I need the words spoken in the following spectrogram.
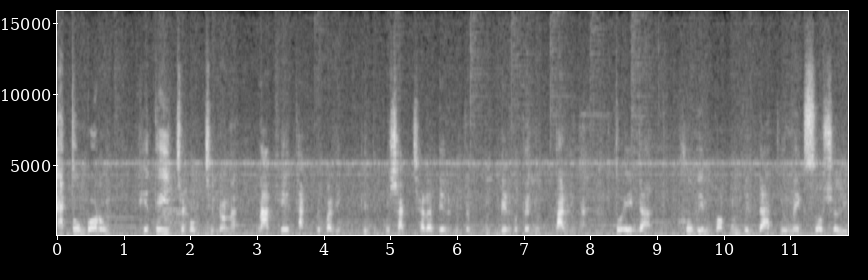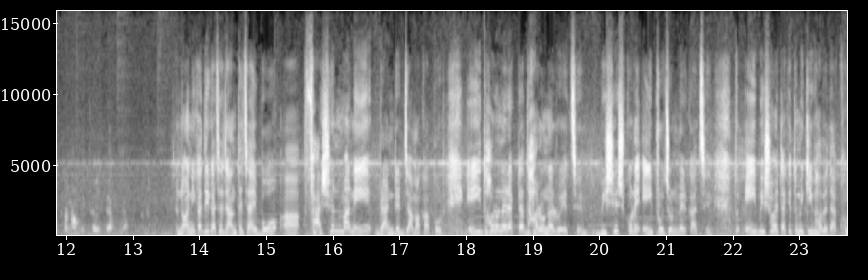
এত গরম। খেতে ইচ্ছে করছিল না। না খেয়ে থাকতে পারি, কিন্তু পোশাক ছাড়া বের হতে বের হতে পারি না। তো এটা খুব important with that you make social economical development নয়নিকাদির কাছে জানতে চাইব ফ্যাশন মানেই ব্র্যান্ডেড জামা কাপড় এই ধরনের একটা ধারণা রয়েছে, বিশেষ করে এই প্রজন্মের কাছে। তো এই বিষয়টাকে তুমি কীভাবে দেখো?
